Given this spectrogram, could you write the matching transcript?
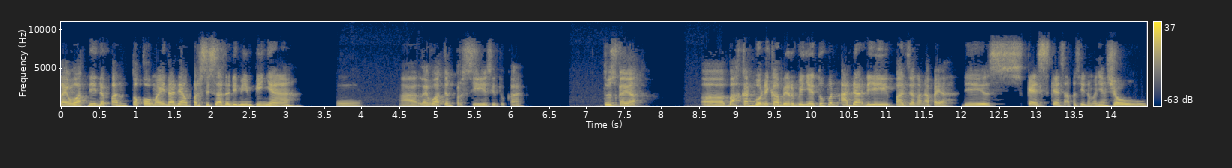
lewat di depan toko mainan yang persis ada di mimpinya. Hmm. Nah, lewat kan persis gitu kan. Terus kayak eh, bahkan boneka Barbie-nya itu pun ada di pajangan apa ya? Di case case apa sih namanya? Show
